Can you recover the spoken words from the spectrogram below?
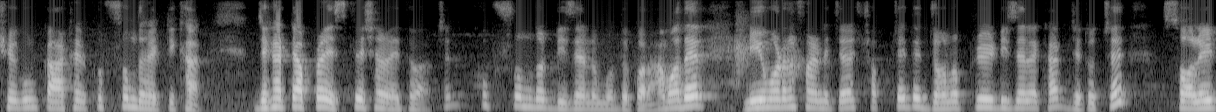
সেগুন কাঠের খুব সুন্দর একটি খাট। যে খাটটা আপনারা স্ক্রেশন নিতে পারছেন, খুব সুন্দর ডিজাইনের মধ্যে করা। আমাদের নিউ মডেল ফার্নিচারের সবচাইতে জনপ্রিয় ডিজাইনের খাট যেটা হচ্ছে সলিড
